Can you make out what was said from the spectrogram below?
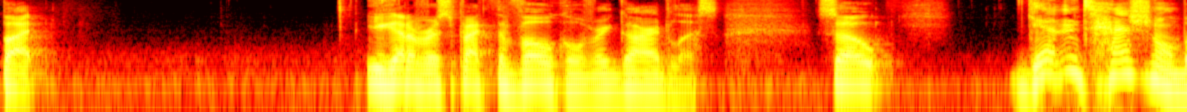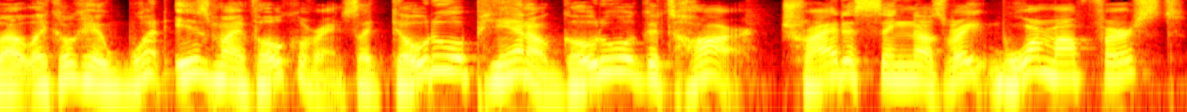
but you got to respect the vocal regardless. So get intentional about like, okay, what is my vocal range? Like, go to a piano, go to a guitar, try to sing notes, right? Warm up first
